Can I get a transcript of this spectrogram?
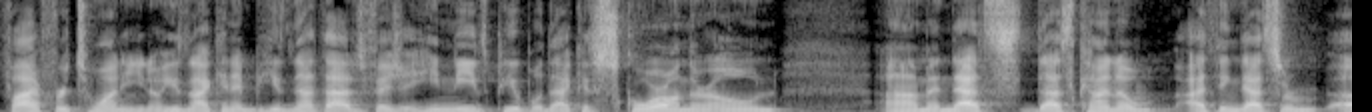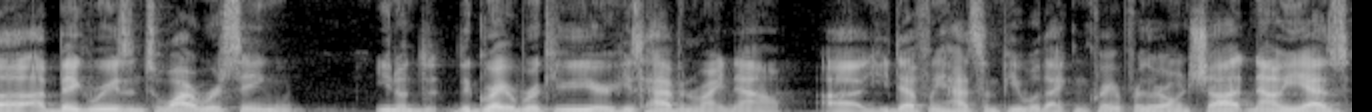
five for 20. You know, he's not to, he's not that efficient. He needs people that can score on their own. Um, and that's, that's kind of, I think that's a, uh, a big reason to why we're seeing, you know, the, the great rookie year he's having right now. Uh, he definitely has some people that can create for their own shot. Now he has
